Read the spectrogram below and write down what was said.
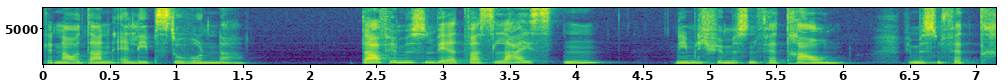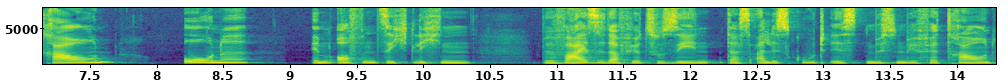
genau dann erlebst du Wunder. Dafür müssen wir etwas leisten, nämlich wir müssen vertrauen. Wir müssen vertrauen, ohne im offensichtlichen Beweise dafür zu sehen, dass alles gut ist, müssen wir Vertrauen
